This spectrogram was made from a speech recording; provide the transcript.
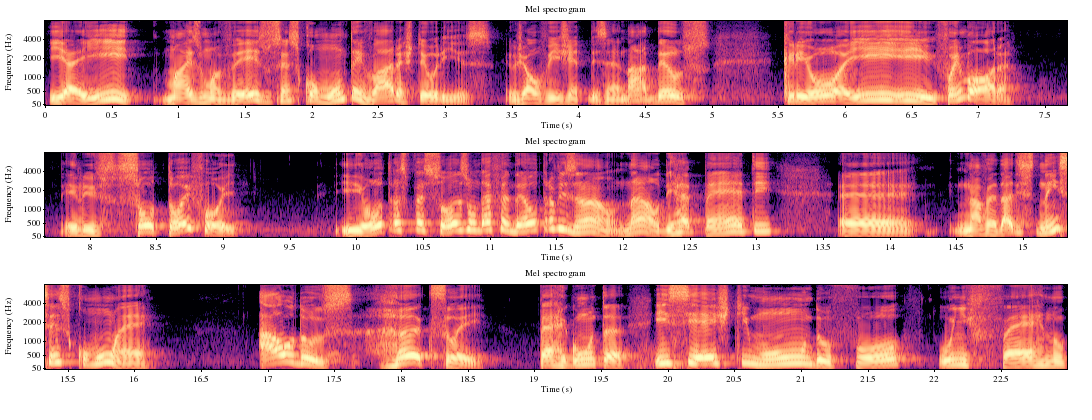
E aí, mais uma vez, o senso comum tem várias teorias. Eu já ouvi gente dizendo: ah, Deus criou aí e foi embora. Ele soltou e foi. E outras pessoas vão defender outra visão. Não, de repente, é, na verdade, isso nem senso comum é. Aldous Huxley pergunta: e se este mundo for o inferno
